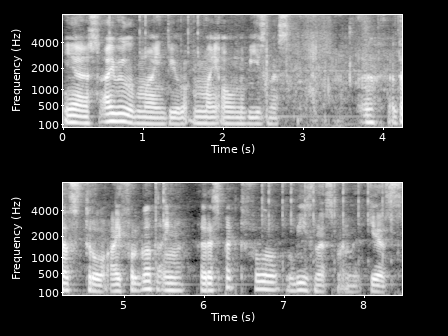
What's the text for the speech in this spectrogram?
Yes, I will mind your my own business. Uh, that's true. I forgot I'm a respectful businessman. Yes.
